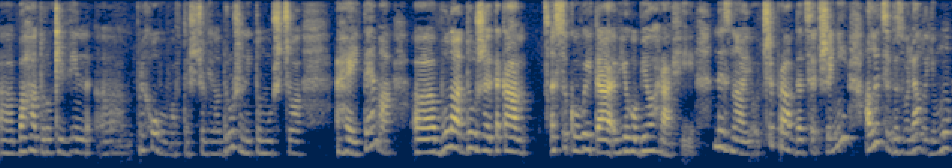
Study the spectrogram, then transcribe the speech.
Е, Багато років він е, приховував те, що він одружений, тому що гей-тема е, була дуже така соковита в його біографії. Не знаю, чи правда це чи ні, але це дозволяло йому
